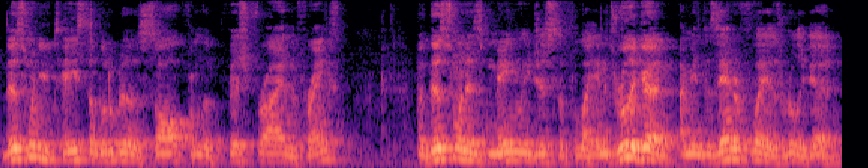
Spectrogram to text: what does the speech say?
This one you taste a little bit of the salt from the fish fry and the Franks, but this one is mainly just the filet. And it's really good. I mean, the Zander filet is really good.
